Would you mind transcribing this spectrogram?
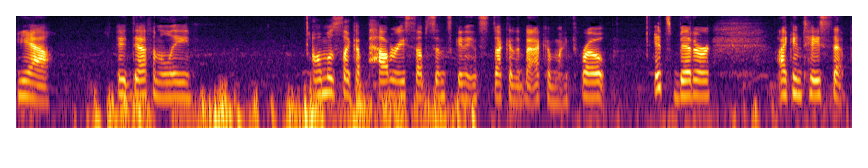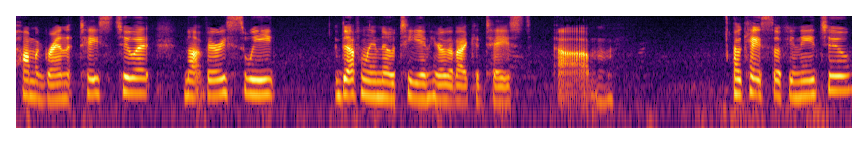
yeah, it definitely, almost like a powdery substance getting stuck in the back of my throat. It's bitter. I can taste that pomegranate taste to it. Not very sweet. Definitely no tea in here that I could taste. Um, Okay, so if you need to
